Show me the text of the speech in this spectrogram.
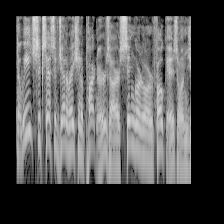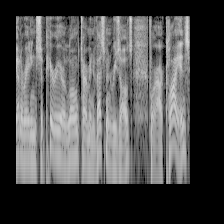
Though each successive generation of partners are singular focus on generating superior long-term investment results for our clients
